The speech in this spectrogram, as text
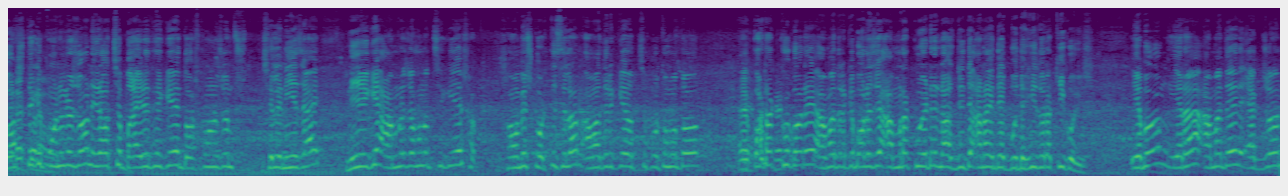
দশ থেকে পনেরো জন এরা হচ্ছে বাইরে থেকে দশ পনেরো জন ছেলে নিয়ে যায়। নিয়ে গিয়ে আমরা যখন হচ্ছে গিয়ে সমাবেশ করতেছিলাম আমাদেরকে হচ্ছে প্রথমত কটাক্ষ করে আমাদেরকে বলে যে আমরা কুয়েটের রাজনীতি আনাই দেখব দেখি তোরা কী করিস। এবং এরা আমাদের একজন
